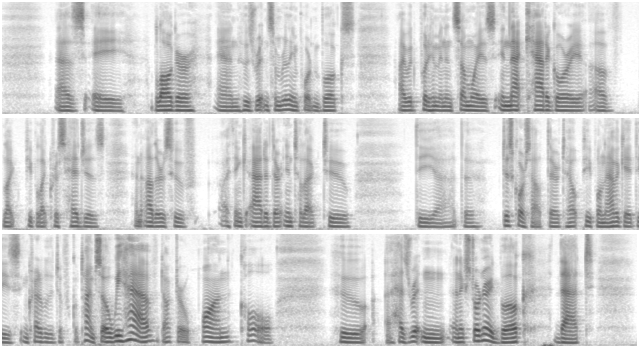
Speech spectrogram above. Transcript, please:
as a blogger and who's written some really important books. I would put him in, in some ways, in that category of like people like Chris Hedges and others who've, I think, added their intellect to the uh, the discourse out there to help people navigate these incredibly difficult times. So we have Dr. Juan Cole, who has written an extraordinary book that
